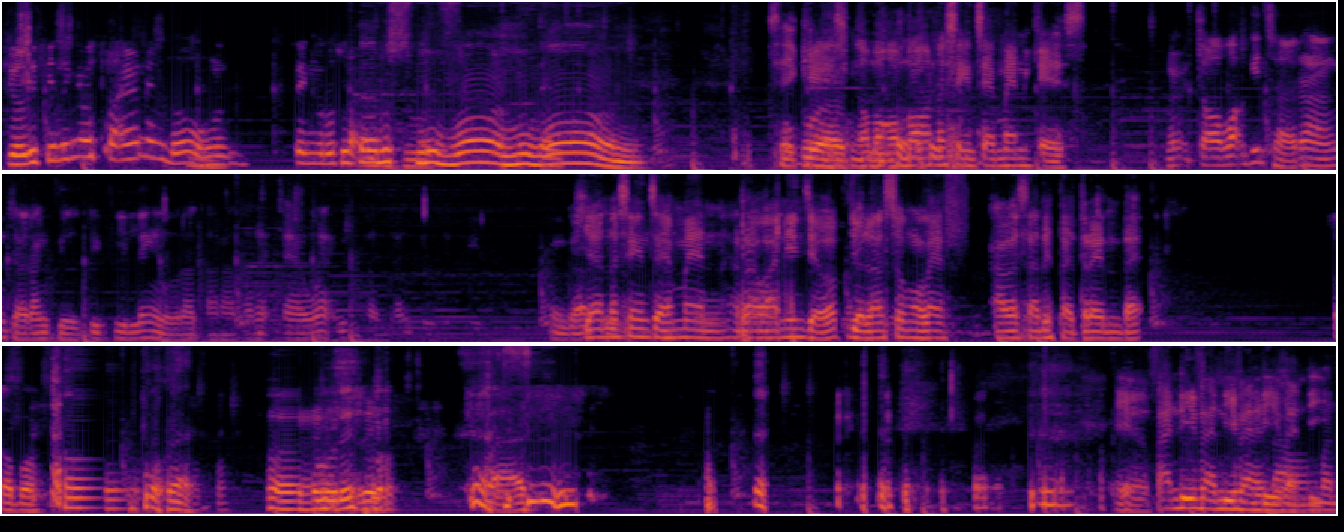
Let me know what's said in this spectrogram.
guilty feelingnya wis ra eneng tuh. Sing rusak. Kita harus move on, move on. Saya guys, ngomong-ngomong ono sing cemen guys. Nek cowok ki jarang, jarang guilty feeling loh rata-rata. Nek cewek banyak. Enggak. Ya ono sing cemen, rawani jawab yo langsung live alasane baterai entek. Sopo? Kan? Boris. Ya, Fandi, Fandi, Fandi, Fandi. aman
